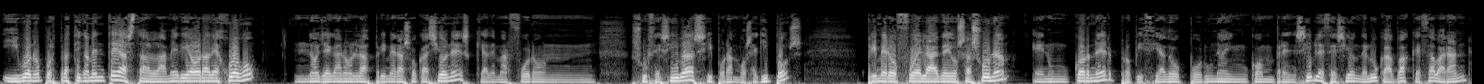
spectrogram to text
Y bueno, pues prácticamente hasta la media hora de juego no llegaron las primeras ocasiones, que además fueron sucesivas y por ambos equipos. Primero fue la de Osasuna, en un córner propiciado por una incomprensible cesión de Lucas Vázquez Abarán,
